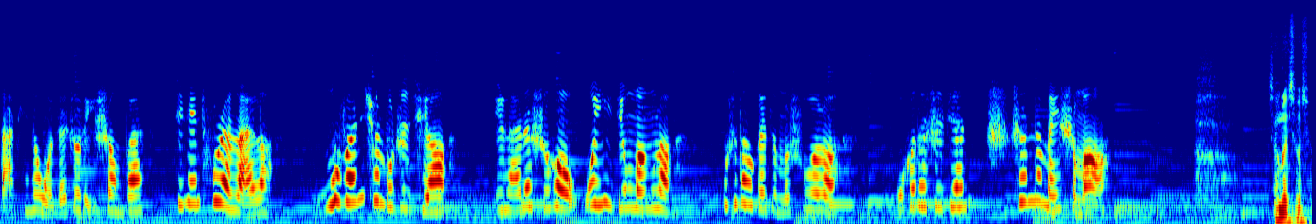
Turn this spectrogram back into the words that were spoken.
打听到我在这里上班，今天突然来了，我完全不知情。你来的时候我已经懵了，不知道该怎么说了。我和他之间是真的没什么。行了，小雪，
